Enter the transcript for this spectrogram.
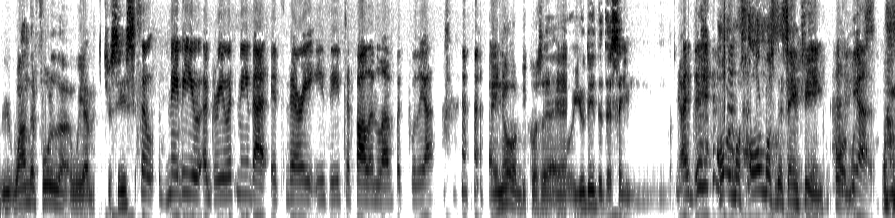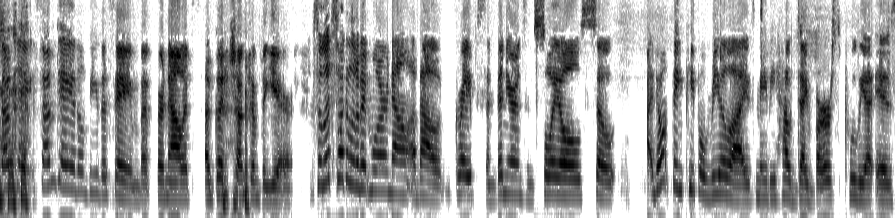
wonderful. We have to see. So maybe you agree with me that it's very easy to fall in love with Puglia? I know because uh, you did the same I did. almost almost the same thing. Almost. Yeah. Someday someday it'll be the same, but for now it's a good chunk of the year. So let's talk a little bit more now about grapes and vineyards and soils. So I don't think people realize maybe how diverse Puglia is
